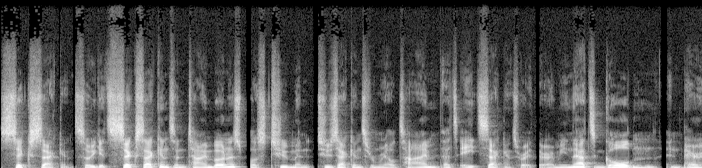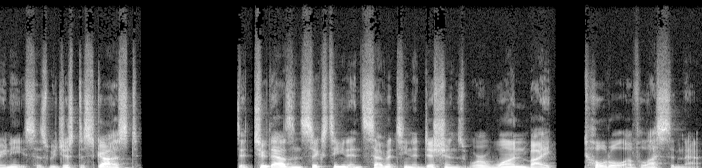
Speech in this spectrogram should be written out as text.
six seconds. So he gets six seconds in time bonus plus two minutes, two seconds from real time. That's eight seconds right there. I mean, that's golden in Paris Nice. As we just discussed, the 2016 and 17 editions were won by total of less than that.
